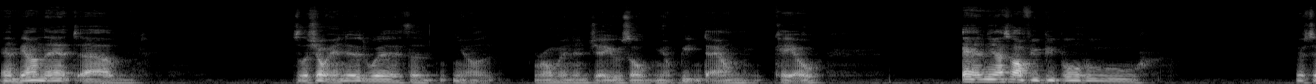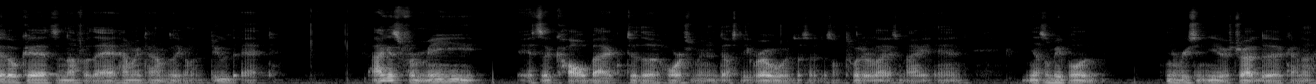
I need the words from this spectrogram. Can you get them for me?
And beyond that, um, so the show ended with, uh, you know, Roman and Jey Uso, you know, beating down KO. And yeah, I saw a few people who who said, okay, that's enough of that. How many times are they going to do that? I guess for me, it's a callback to the Horsemen and Dusty Rhodes. I said this on Twitter last night. And, you know, some people have in recent years tried to kind of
